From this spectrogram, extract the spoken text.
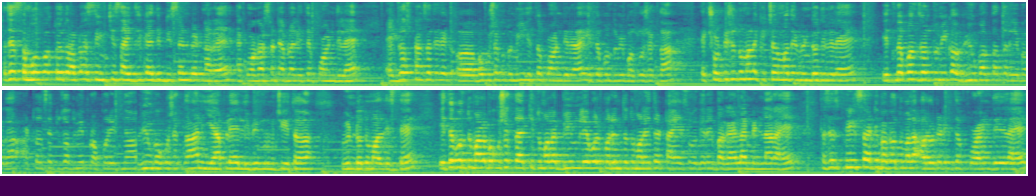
त्याच्यासमोर बघतोय तर आपल्याला सिंकची साईज जी काय ती डिसेंट भेटणार आहे. ॲक्वागार्डसाठी आपल्याला इथे पॉईंट दिला आहे एक्झॉस्ट फॅनचा तिथे बघू शकता तुम्ही इथं पॉईंट दिलेला आहे. इथं पण तुम्ही बसू शकता. एक छोटीशी तुम्हाला किचनमध्ये विंडो दिलेली आहे. इथनं पण जर तुम्ही का व्ह्यू बघता तर हे बघा अटल तुझा तुम्ही प्रॉपर इथनं व्ह्यू बघू शकता. आणि या आपल्या लिव्हिंग रूमची इथं विंडो तुम्हाला दिसते. इथं पण तुम्हाला बघू शकता की तुम्हाला बीम लेवल पर्यंत तुम्हाला इथं टाईल्स वगैरे बघायला मिळणार आहे. तसेच फ्रीजसाठी बघा तुम्हाला अलोटेड इथं पॉईंट दिलेला आहे.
